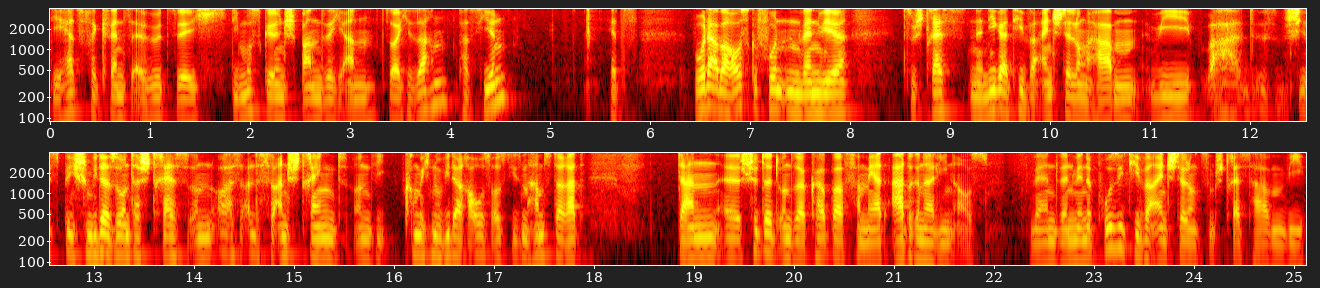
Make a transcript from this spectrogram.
die Herzfrequenz erhöht sich, die Muskeln spannen sich an. Solche Sachen passieren. Jetzt wurde aber herausgefunden, wenn wir zu Stress eine negative Einstellung haben, wie das- jetzt bin ich schon wieder so unter Stress und oh, ist alles so anstrengend und wie komme ich nur wieder raus aus diesem Hamsterrad, dann äh, schüttet unser Körper vermehrt Adrenalin aus. Während wenn wir eine positive Einstellung zum Stress haben, wie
